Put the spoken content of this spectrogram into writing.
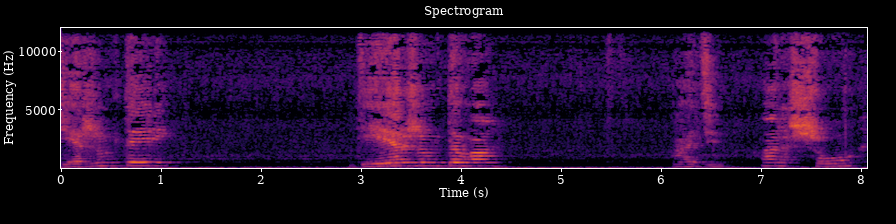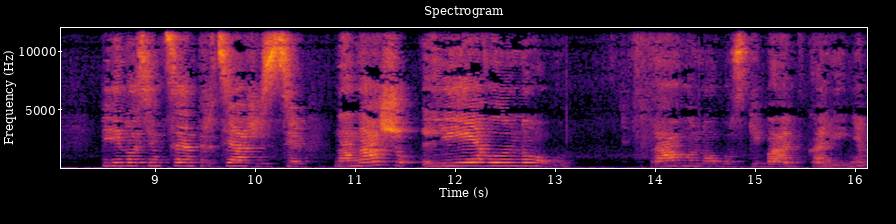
Держим три. Держим два. Один. Хорошо. Переносим центр тяжести на нашу левую ногу. Правую ногу сгибаем в колени.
